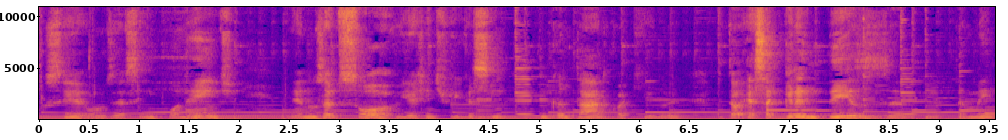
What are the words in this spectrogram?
por ser, vamos dizer assim, imponente, né, nos absorve e a gente fica assim encantado com aquilo. Né? Então essa grandeza também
